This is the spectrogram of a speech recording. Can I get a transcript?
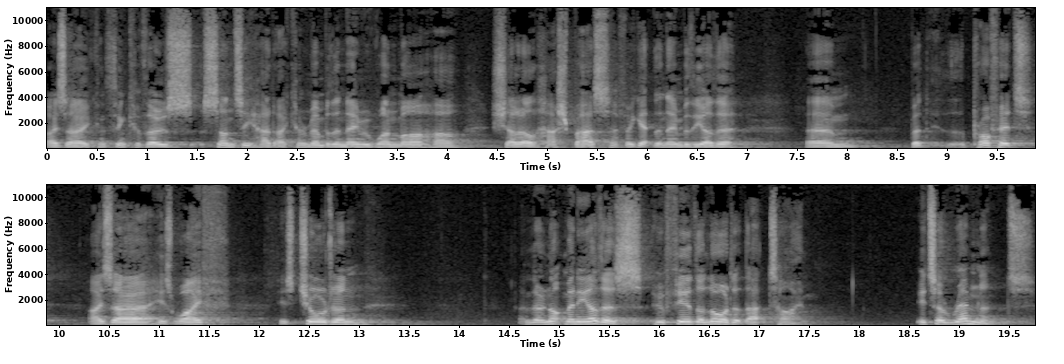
Isaiah. You can think of those sons he had. I can remember the name of one, Maha, Shalal Hashbaz. I forget the name of the other. Um, but the prophet Isaiah, his wife, his children, and there are not many others who fear the Lord at that time. It's a remnant.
